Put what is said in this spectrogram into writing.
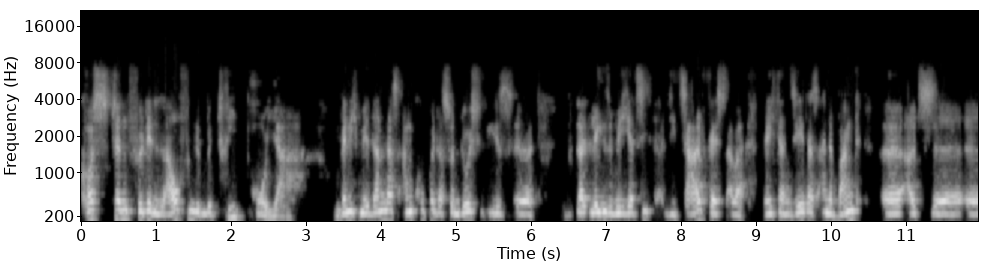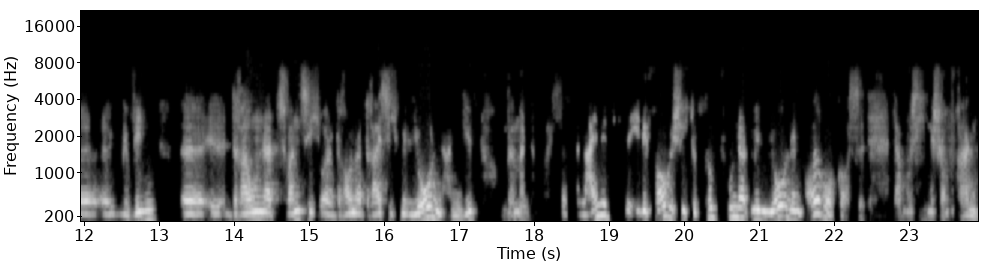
Kosten für den laufenden Betrieb pro Jahr. Und wenn ich mir dann das angucke, dass so ein durchschnittliches, äh, legen Sie mich jetzt die Zahl fest, aber wenn ich dann sehe, dass eine Bank äh, als äh, äh, Gewinn äh, 320 oder 330 Millionen angibt, und wenn man dass alleine diese EDV-Geschichte 500 Millionen Euro kostet. Da muss ich mich schon fragen.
